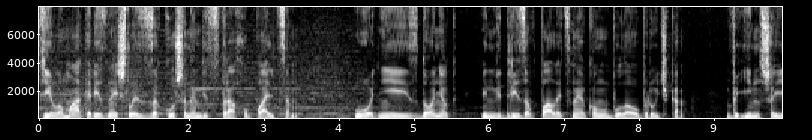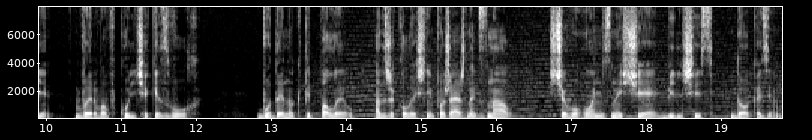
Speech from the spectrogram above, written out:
Тіло матері знайшли з закушеним від страху пальцем. У однієї з доньок він відрізав палець, на якому була обручка, в іншої вирвав кульчики з вух. Будинок підпалив, адже колишній пожежник знав, що вогонь знищує більшість доказів.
